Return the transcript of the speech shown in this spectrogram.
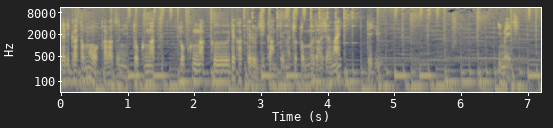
やり方も分からずに独学独学でかける時間っていうのはちょっと無駄じゃないっていうイメージ。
